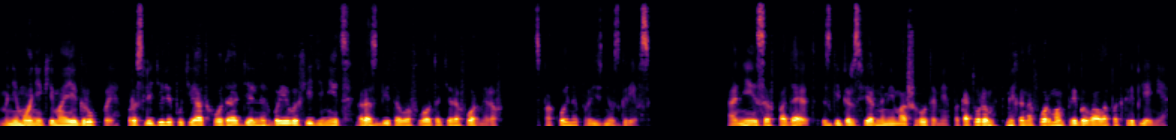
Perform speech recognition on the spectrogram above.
Мнемоники моей группы проследили пути отхода отдельных боевых единиц разбитого флота терраформеров, спокойно произнес Гревс. Они совпадают с гиперсферными маршрутами, по которым к механоформам прибывало подкрепление.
